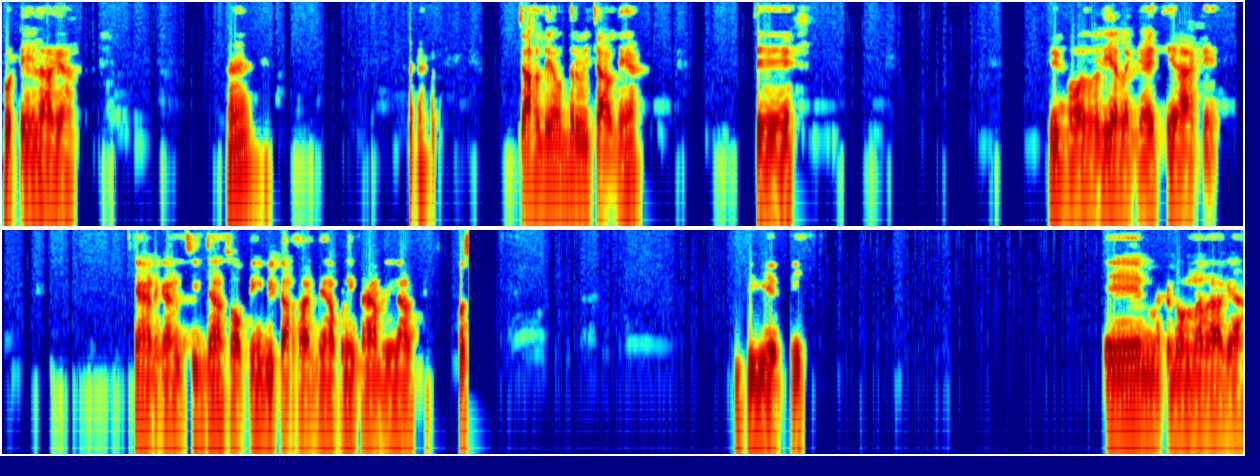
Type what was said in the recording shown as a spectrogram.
होटेल आ गया ਹੈ? ਚੱਲਦੇ ਆ ਉਧਰ ਵੀ ਚੱਲਦੇ ਆ ਤੇ ਵੀ ਬਹੁਤ ਵਧੀਆ ਲੱਗਿਆ ਇੱਥੇ ਆ ਕੇ। ਘੈਂਟ ਘੈਂਟ ਚੀਜ਼ਾਂ ਸ਼ਾਪਿੰਗ ਵੀ ਕਰ ਸਕਦੇ ਆ ਆਪਣੀ ਫੈਮਿਲੀ ਨਾਲ। ਬੀਏਪੀ ਇਹ ਮੈਕਡੋਨਲਡ ਆ ਗਿਆ।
